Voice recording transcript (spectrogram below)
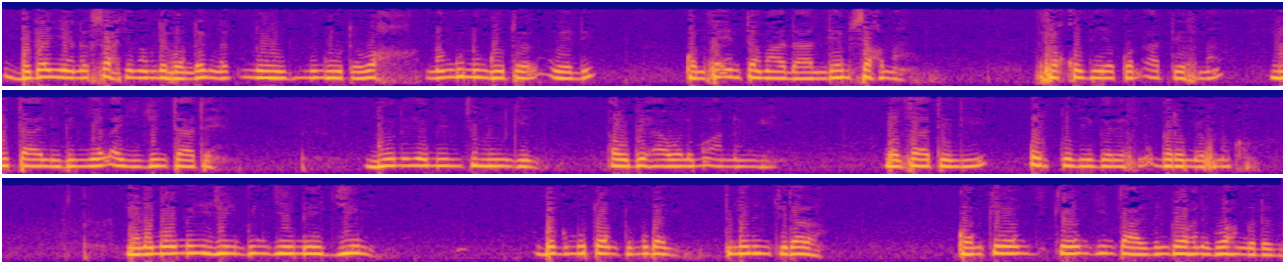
Bu bañee nag sax ci nam defoon rek nag nangu nanguwut a wax nangu nanguwut a weddi kon fa intama daal ndéem sax na. Faqudiya kon atef na li talibi ñel aji jintaate doona yamin ci lul giñ aw biha wala mu ànd ak ngiñ wa zaate lii urtu bi gërëf na gërëmeef na ko. Nee na ñu jiñ buñ jéemee jiim bëgg mu tontu mu bañ te mënuñ ci dara. Kon ki doon ki doon jiñ taal dañ ko wax ne wax nga dëgg.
